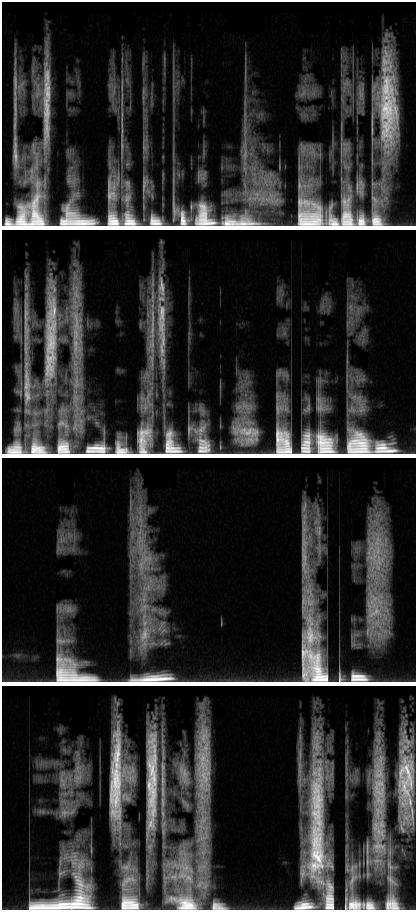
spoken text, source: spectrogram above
Und so heißt mein Eltern-Kind-Programm. Mhm. Äh, und da geht es natürlich sehr viel um Achtsamkeit, aber auch darum, ähm, wie kann ich mir selbst helfen? Wie schaffe ich es,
